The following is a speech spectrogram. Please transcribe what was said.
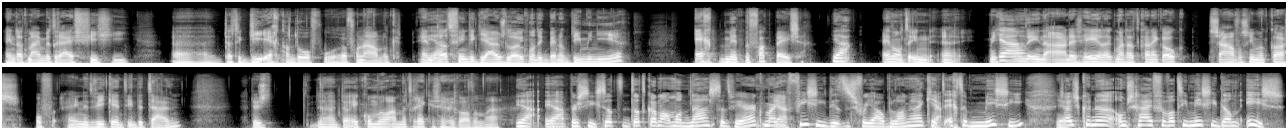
En dat mijn bedrijfsvisie, eh, dat ik die echt kan doorvoeren voornamelijk. En Ja. dat vind ik juist leuk, want ik ben op die manier echt met mijn vak bezig. Ja. Hè, want in, eh, met je Ja. handen in de aarde is heerlijk, maar dat kan ik ook s'avonds in mijn kas of in het weekend in de tuin. Dus eh, ik kom wel aan mijn trekken, zeg ik altijd maar. Ja, ja, Ja. precies. Dat, dat kan allemaal naast het werk. Maar Ja. die visie, dat is voor jou belangrijk. Je hebt echt een missie. Zou je eens kunnen omschrijven wat die missie dan is?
